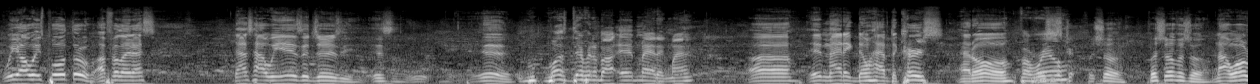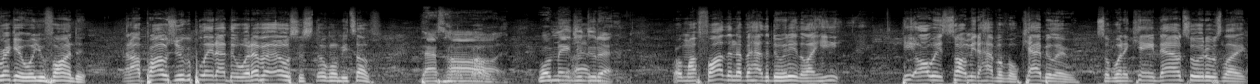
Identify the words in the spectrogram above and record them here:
we always pull through. I feel like that's that's how we is in Jersey. It's yeah. What's different about Ib Mattic, man? Uh, Ib Mattic don't have the curse at all. For is real? For sure. For sure. For sure. Not one record where you find it. And I promise you, you can play that to whatever else. It's still gonna be tough. That's hard. What made you do that? Bro, my father never had to do it either. Like he he always taught me to have a vocabulary. So when it came down to it, it was like,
